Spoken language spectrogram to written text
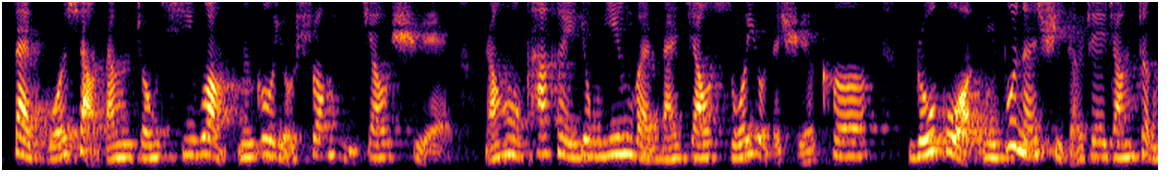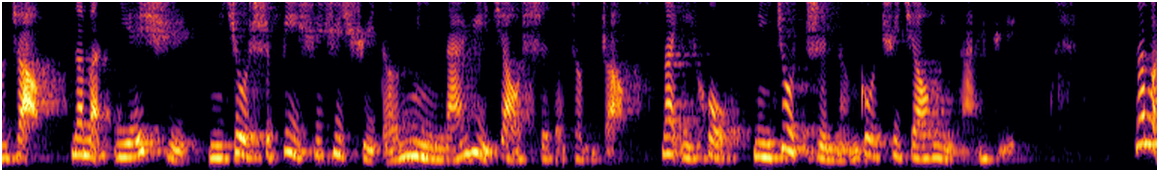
在国小当中，希望能够有双语教学，然后他可以用英文来教所有的学科。如果你不能取得这张证照，那么也许你就是必须去取得闽南语教师的证照。那以后你就只能够去教闽南语。那么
